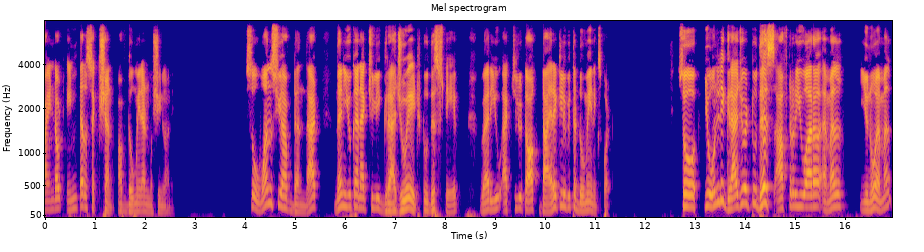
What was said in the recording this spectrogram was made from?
find out intersection of domain and machine learning so once you have done that then you can actually graduate to this step where you actually talk directly with a domain expert. So you only graduate to this after you are a ml you know ml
